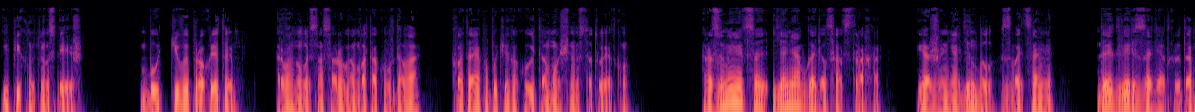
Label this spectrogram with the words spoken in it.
и пикнуть не успеешь. «Будьте вы прокляты!» — рванулась носорогом в атаку вдова, хватая по пути какую-то мощную статуэтку. Разумеется, я не обгадился от страха. Я же не один был, с бойцами, да и дверь сзади открыта.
